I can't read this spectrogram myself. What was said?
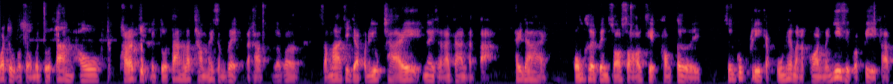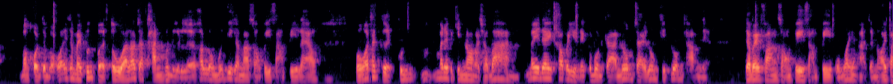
วัตถุประสงค์เป็นตัวตั้ง เอาภารกิจเป็นตัวตั้งแล้วทำให้สำเร็จนะครับ แล้วก็สามารถที่จะประยุกต์ใช้ในสถานการณ์ต่างๆ ให้ได้ ผมเคยเป็นสสเขตคลองเตย ซึ่งคุกคีกับกรุงเทพมหานครมา 20 กว่าปีครับบางคนจะบอกว่าทำไมเพิ่งเปิดตัวแล้วจะทันคนอื่นเลยเขาลงพื้นที่กันมา 2 ปี 3 ปีแล้ว ผมว่าถ้าเกิดคุณไม่ได้ไปกินนอนกับชาวบ้าน ไม่ได้เข้าไปอยู่ในกระบวนการร่วมใจร่วมคิดร่วมทำเนี่ย จะไปฟัง 2 ปี 3 ปี ผมว่ายังอาจจะน้อยไป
